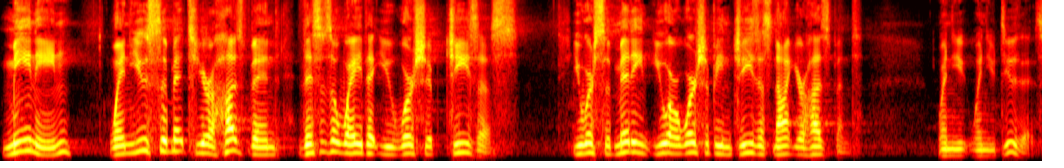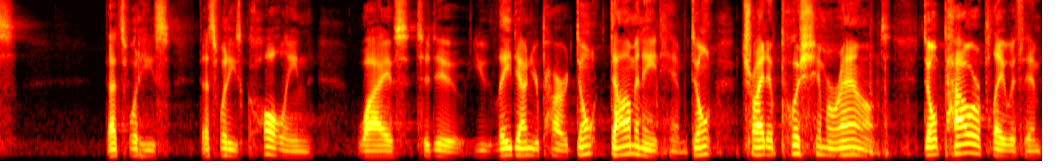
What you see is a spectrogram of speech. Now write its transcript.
Meaning, when you submit to your husband, this is a way that you worship Jesus. You are submitting, you are worshiping Jesus, not your husband, when you, when you do this. That's what he's that's what he's calling wives to do. You lay down your power. Don't dominate him. Don't try to push him around. Don't power play with him.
